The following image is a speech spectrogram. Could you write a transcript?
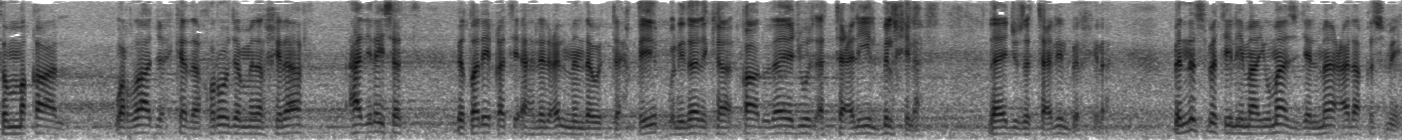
ثم قال والراجح كذا خروجا من الخلاف هذه ليست بطريقة أهل العلم من ذوي التحقيق ولذلك قالوا لا يجوز التعليل بالخلاف. لا يجوز التعليل بالخلاف. بالنسبة لما يمازج الماء على قسمين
